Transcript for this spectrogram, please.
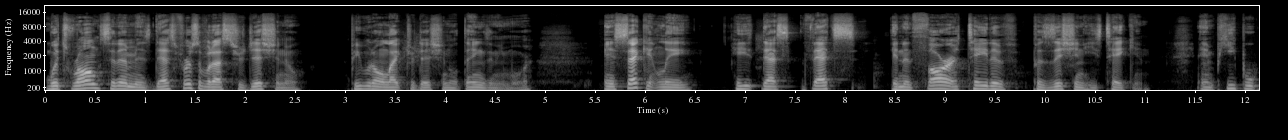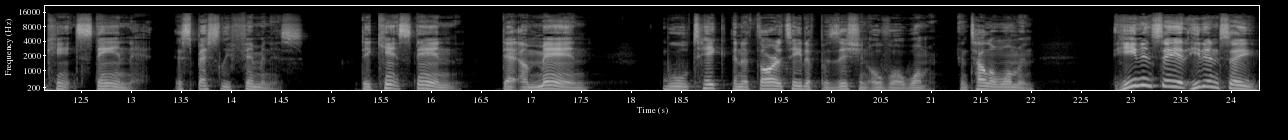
What's wrong to them is that's first of all that's traditional. People don't like traditional things anymore. And secondly he that's that's an authoritative position he's taken and people can't stand that especially feminists. They can't stand that a man will take an authoritative position over a woman and tell a woman he didn't say it he didn't say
